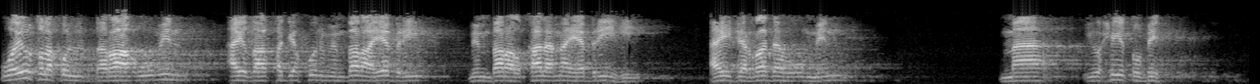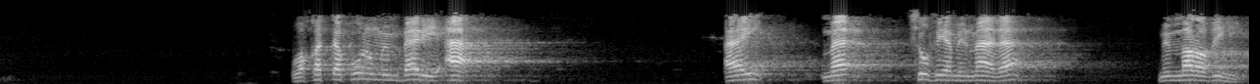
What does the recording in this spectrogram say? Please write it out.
ويطلق البراء من أيضا قد يكون من برى يبري من برى القلم يبريه أي جرده من ما يحيط به. وقد تكون من برئ أي ما شفي من ماذا؟ من مرضه.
